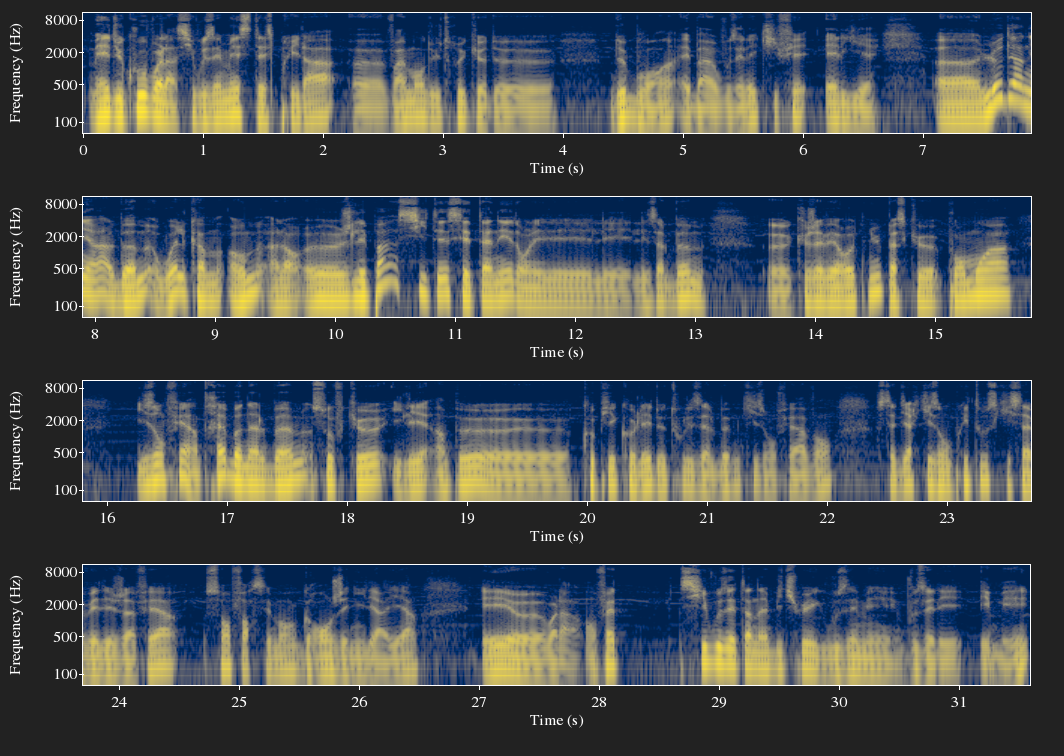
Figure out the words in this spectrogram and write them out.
Mais du coup, voilà, si vous aimez cet esprit-là, vraiment du truc de, de bourrin, et ben vous allez kiffer Elie. Euh, le dernier album, Welcome Home, alors euh, je l'ai pas cité cette année dans les, les, albums euh, que j'avais retenus parce que pour moi, ils ont fait un très bon album, sauf que il est un peu copié-collé de tous les albums qu'ils ont fait avant. C'est-à-dire qu'ils ont pris tout ce qu'ils savaient déjà faire, sans forcément grand génie derrière. Et voilà, en fait, si vous êtes un habitué et que vous aimez, vous allez aimer.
